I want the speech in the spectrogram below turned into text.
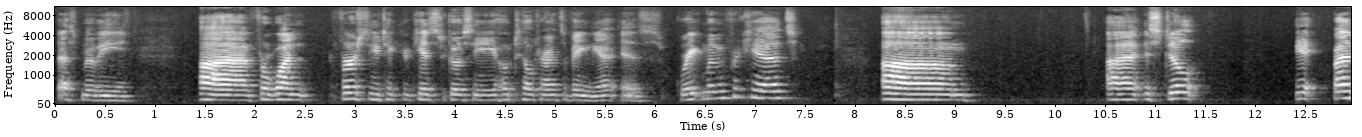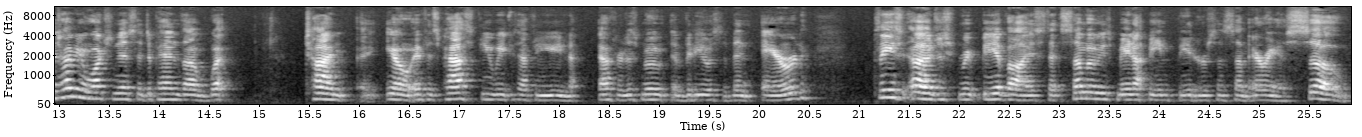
best movie. Uh, for one, first you take your kids to go see Hotel Transylvania is great movie for kids. Um, uh, it's still, it, by the time you're watching this, it depends on what time, you know, if it's past few weeks after you, after this movie, the videos have been aired, please uh, just be advised that some movies may not be in theaters in some areas. So,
